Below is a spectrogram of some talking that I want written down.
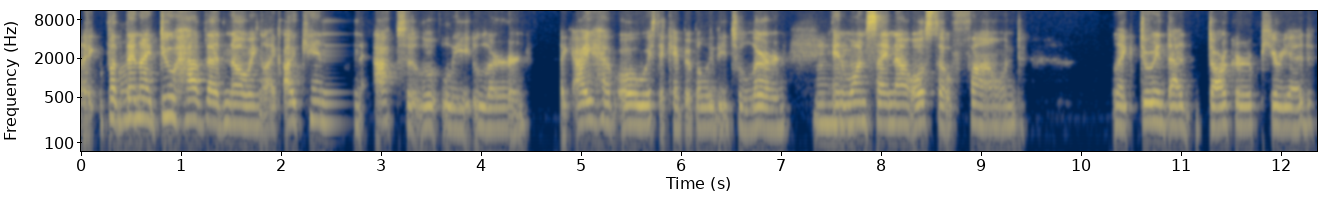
like but right. then i do have that knowing like i can absolutely learn like i have always the capability to learn mm-hmm. and once i now also found like during that darker period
